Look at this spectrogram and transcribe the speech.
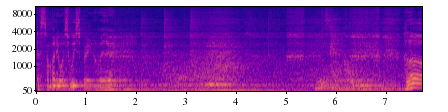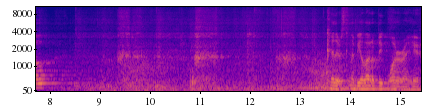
That somebody was whispering over there. Hello? Okay, there's gonna be a lot of big water right here.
